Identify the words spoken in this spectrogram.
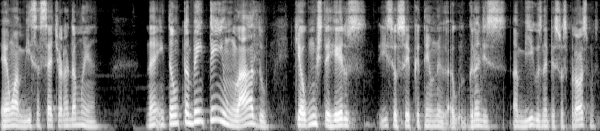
é uma missa às sete horas da manhã. Né? Então também tem um lado que alguns terreiros, isso eu sei porque tenho né, grandes amigos, né, pessoas próximas,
